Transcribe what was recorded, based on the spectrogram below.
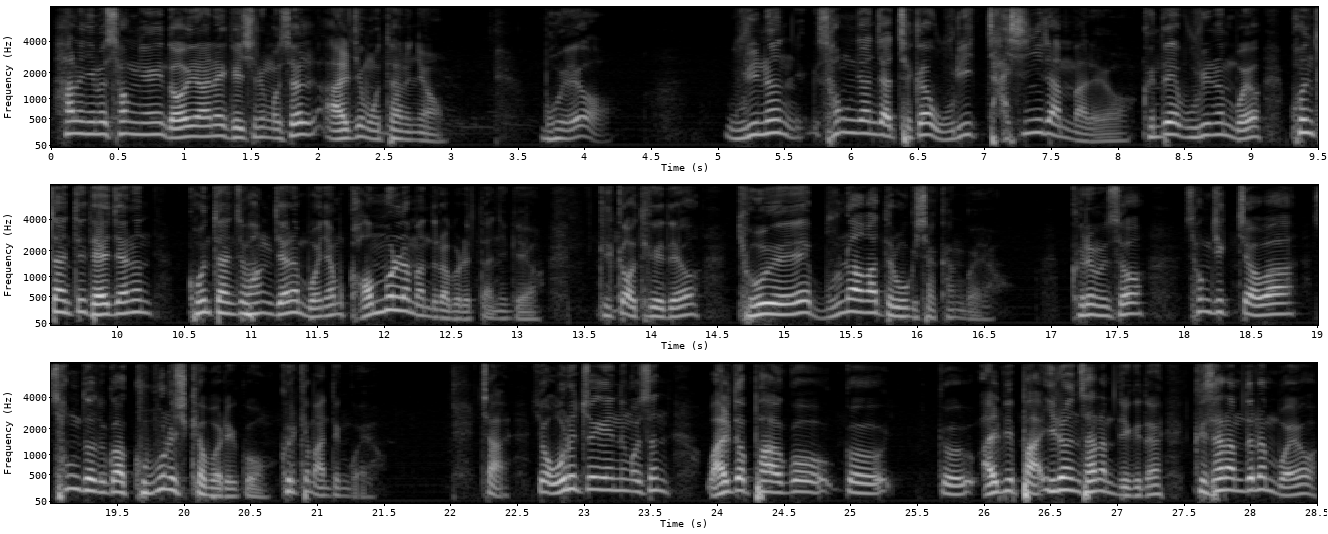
하나님의 성령이 너희 안에 계시는 것을 알지 못하느냐 뭐예요? 우리는 성전 자체가 우리 자신이란 말이에요. 근데 우리는 뭐예요? 콘스탄틴 대제는 콘스탄틴 황제는 뭐냐면 건물로 만들어 버렸다는 얘기예요. 그러니까 어떻게 돼요? 교회에 문화가 들어오기 시작한 거예요. 그러면서 성직자와 성도들과 구분을 시켜버리고 그렇게 만든 거예요. 자, 오른쪽에 있는 것은 왈도파하고 그, 그 알비파 이런 사람들이거든요. 그 사람들은 뭐예요?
